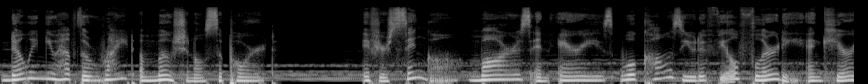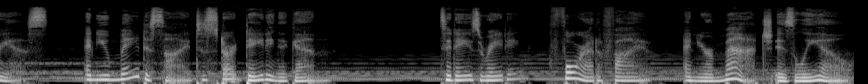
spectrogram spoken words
knowing you have the right emotional support. If you're single, Mars in Aries will cause you to feel flirty and curious, and you may decide to start dating again. Today's rating 4 out of 5, and your match is Leo.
